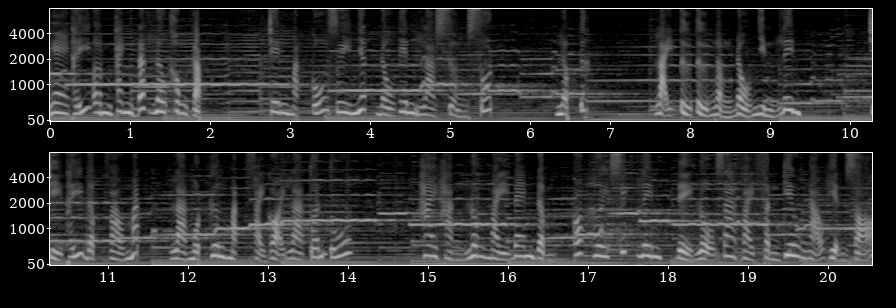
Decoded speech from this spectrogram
Nghe thấy âm thanh đắt lâu không gặp. Trên mặt cố duy nhất đầu tiên là sườn sốt. Lập tức, Lại từ từ ngẩng đầu nhìn lên. Chỉ thấy đập vào mắt Là một gương mặt phải gọi là tuấn tú. Hai hàng lông mày đen đậm, Có hơi xích lên Để lộ ra vài phần kiêu ngạo hiện rõ.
